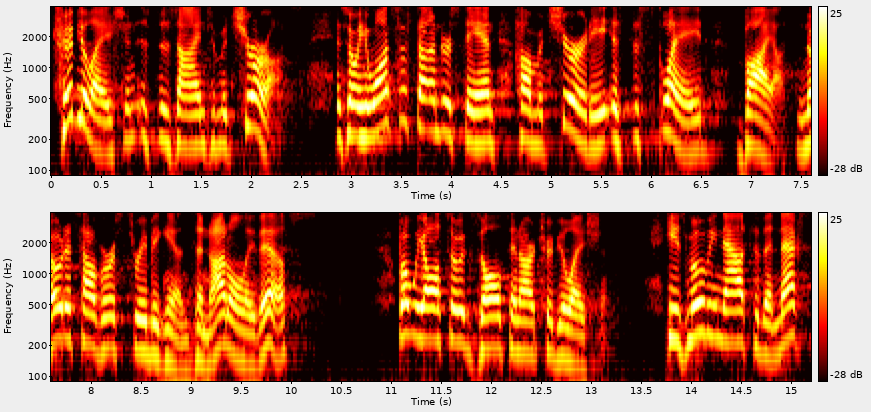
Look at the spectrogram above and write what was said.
Tribulation is designed to mature us. And so he wants us to understand how maturity is displayed by us. Notice how verse 3 begins. And not only this, but we also exult in our tribulation. He's moving now to the next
